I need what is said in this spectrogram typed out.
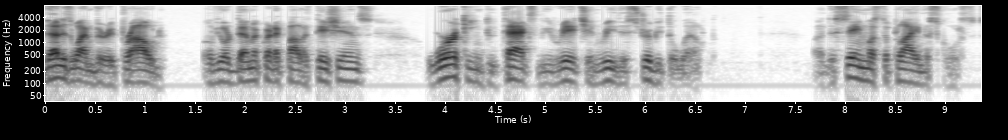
That is why I'm very proud of your Democratic politicians working to tax the rich and redistribute the wealth. Uh, the same must apply in the schools.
